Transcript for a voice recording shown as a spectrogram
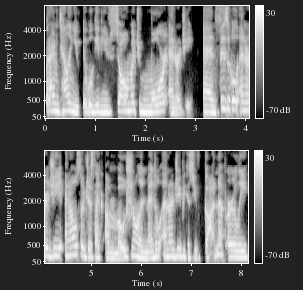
But I'm telling you, it will give you so much more energy and physical energy and also just like emotional and mental energy because you've gotten up early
